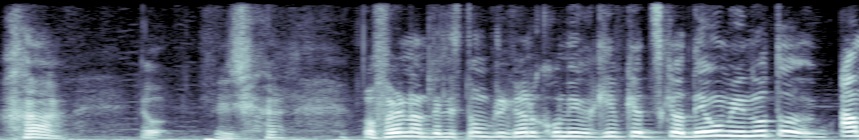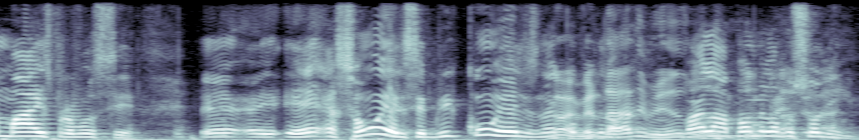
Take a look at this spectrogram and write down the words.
eu, já... Ô, Fernando, eles estão brigando comigo aqui porque eu disse que eu dei um minuto a mais para você. É, é, é, são eles, você briga com eles, né? Não, é verdade mesmo. Vai lá, Pamela Bussolini.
